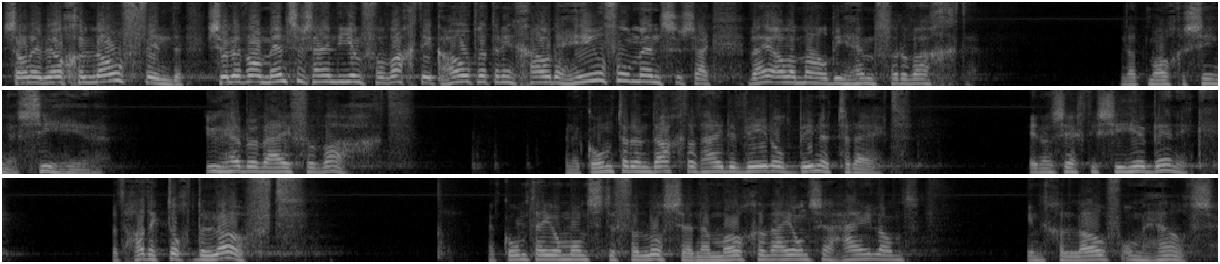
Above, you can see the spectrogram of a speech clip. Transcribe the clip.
zal hij wel geloof vinden. Zullen wel mensen zijn die hem verwachten? Ik hoop dat er in Gouden heel veel mensen zijn. Wij allemaal die hem verwachten. En dat mogen zingen. Zie, heren, u hebben wij verwacht. En dan komt er een dag dat hij de wereld binnentreedt. En dan zegt hij, zie, hier ben ik. Dat had ik toch beloofd. Dan komt hij om ons te verlossen. En dan mogen wij onze heiland in geloof omhelzen.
